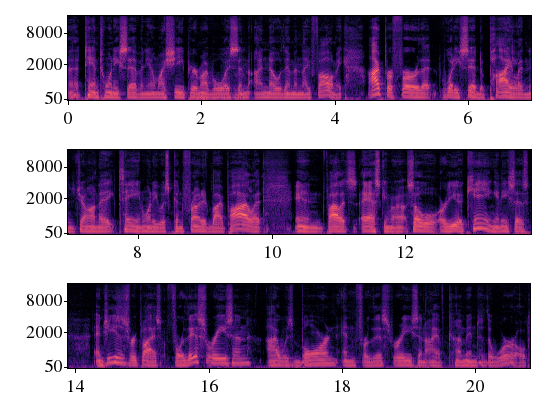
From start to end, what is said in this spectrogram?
uh, 10 27. You know, my sheep hear my voice and I know them and they follow me. I prefer that what he said to Pilate in John 18 when he was confronted by Pilate and Pilate's asking him, uh, So are you a king? And he says, and Jesus replies, For this reason I was born, and for this reason I have come into the world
